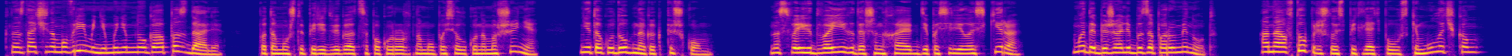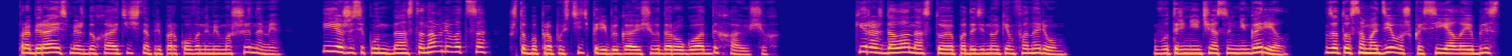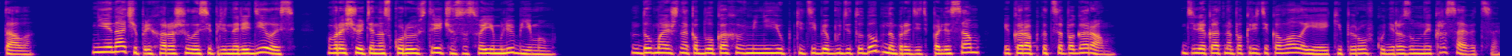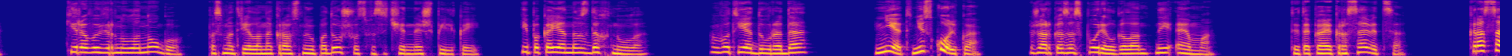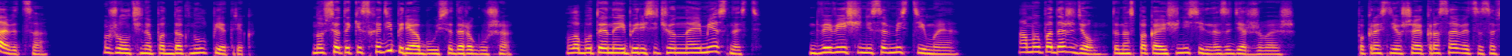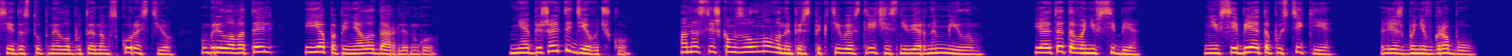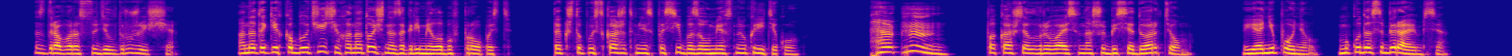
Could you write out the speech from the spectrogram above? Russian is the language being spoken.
К назначенному времени мы немного опоздали, потому что передвигаться по курортному поселку на машине не так удобно, как пешком. На своих двоих до Шанхая, где поселилась Кира, мы добежали бы за пару минут, а на авто пришлось петлять по узким улочкам, пробираясь между хаотично припаркованными машинами и ежесекундно останавливаться, чтобы пропустить перебегающих дорогу отдыхающих. Кира ждала нас, стоя под одиноким фонарем. В утренний час он не горел, зато сама девушка сияла и блистала. Не иначе прихорошилась и принарядилась в расчете на скорую встречу со своим любимым. Думаешь, на каблуках и в мини-юбке тебе будет удобно бродить по лесам и карабкаться по горам? Деликатно покритиковала я экипировку неразумной красавицы. Кира вывернула ногу, посмотрела на красную подошву с высоченной шпилькой и покаянно вздохнула. «Вот я дура, да?» «Нет, нисколько!» – жарко заспорил галантный Эмма. «Ты такая красавица!» «Красавица!» – желчно поддакнул Петрик. «Но все-таки сходи переобуйся, дорогуша. Лабутена и пересеченная местность – две вещи несовместимые. А мы подождем, ты нас пока еще не сильно задерживаешь». Покрасневшая красавица со всей доступной лабутеном скоростью убрела в отель, и я попеняла Дарлингу. «Не обижай ты девочку. Она слишком взволнована перспективой встречи с неверным милым. И от этого не в себе. Не в себе это пустяки, лишь бы не в гробу», – здраво рассудил дружище. «А на таких каблучищах она точно загремела бы в пропасть. Так что пусть скажет мне спасибо за уместную критику». «Хм-хм», – покашлял, врываясь в нашу беседу Артем. «Я не понял. Мы куда собираемся?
